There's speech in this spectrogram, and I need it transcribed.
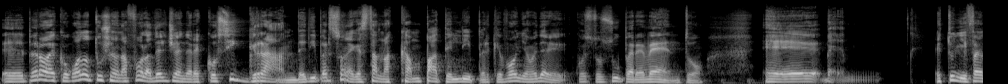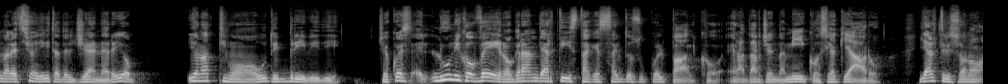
Eh, però ecco, quando tu c'è una folla del genere così grande di persone che stanno accampate lì perché vogliono vedere questo super evento e, beh, e tu gli fai una lezione di vita del genere, io, io un attimo ho avuto i brividi. Cioè, questo, l'unico vero grande artista che è salito su quel palco era D'Argent Amico, sia chiaro. Gli altri sono.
